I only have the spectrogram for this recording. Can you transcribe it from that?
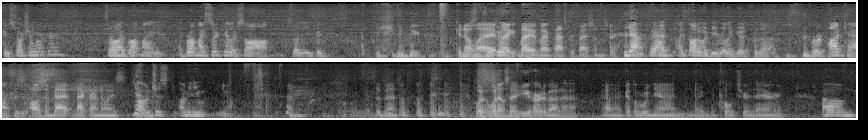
construction worker, so I brought my I brought my circular saw so that you could. Could know my, my, my, my past professions, right? Yeah, yeah, I, I thought it would be really good for the for a podcast. This is awesome ba- background noise. Yeah, just I mean you you know It's the best. what What else have you heard about uh, uh, Catalonia and the, the culture there? Um,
